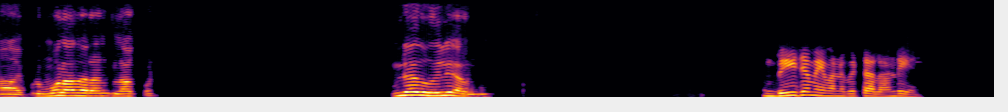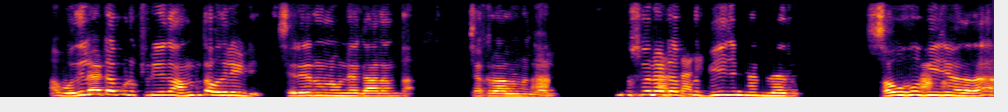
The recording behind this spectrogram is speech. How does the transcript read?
ఆ, ఇప్పుడు మూలాధారానికి లాక్కోండి. ఉండేది వదిలేయాలి. బీజం ఏమన్నా పెట్టాలా అండి? వదిలేటప్పుడు ఫ్రీగా అంతా వదిలేయండి. శరీరంలో ఉండే గాలి అంతా చక్రాలు ఉన్న గాలి. చూసుకునేటప్పుడు. బీజం ఏం లేదు. సౌహు బీజమే కదా?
